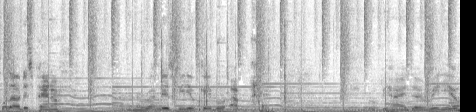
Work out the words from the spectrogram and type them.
Pull out this panel. I'm gonna run this video cable up and go behind the radio.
